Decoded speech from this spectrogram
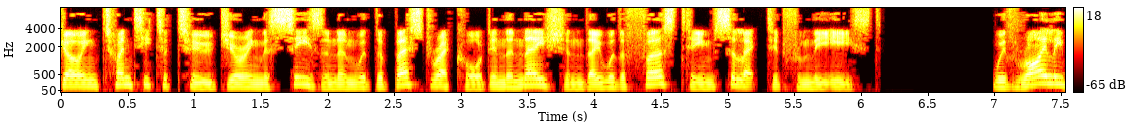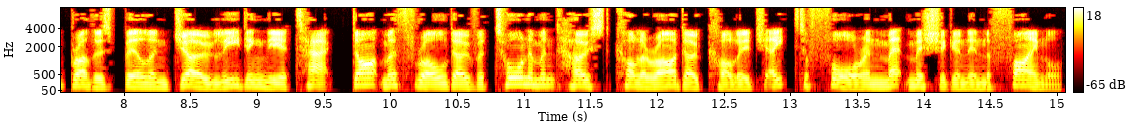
going 20–2 during the season and with the best record in the nation they were the first team selected from the East. With Riley brothers Bill and Joe leading the attack, Dartmouth rolled over tournament host Colorado College 8–4 and met Michigan in the final.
